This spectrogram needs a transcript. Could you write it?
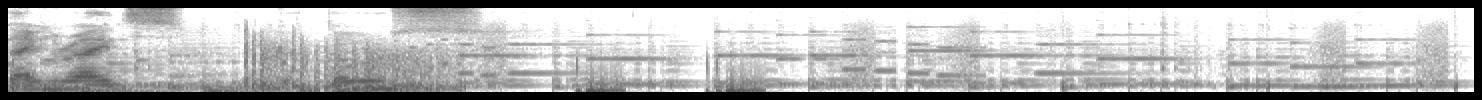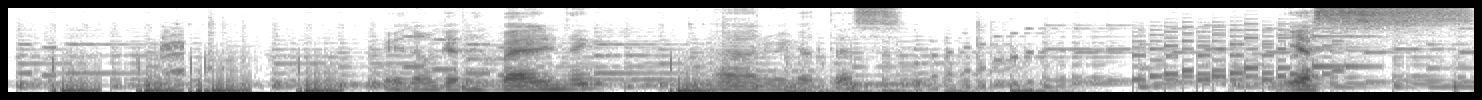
time rights. We got those. By anything. And we got this. Yes.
